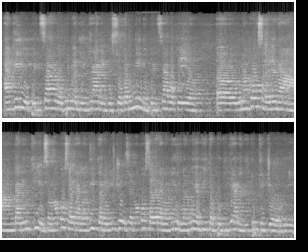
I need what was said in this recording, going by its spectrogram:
Anche io pensavo, prima di entrare in questo cammino, pensavo che una cosa era andare in chiesa, una cosa era la vita religiosa, una cosa era la, la mia vita quotidiana di tutti i giorni.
